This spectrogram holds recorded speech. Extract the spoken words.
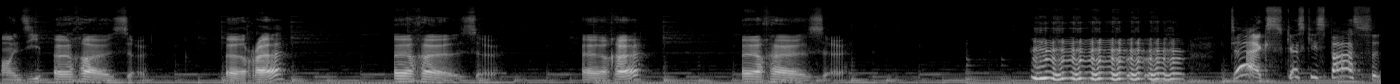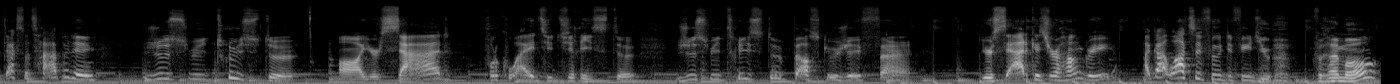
on dit heureuse. Heureux, heureuse. Heureux, heureuse. Dax, qu'est-ce qui se passe? Dax, what's happening? Je suis triste. Oh, you're sad? Pourquoi es-tu triste? Je suis triste parce que j'ai faim. You're sad because you're hungry? I got lots of food to feed you. Vraiment?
